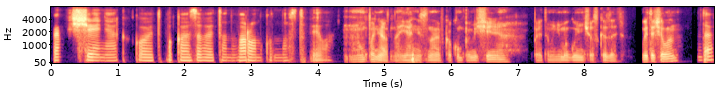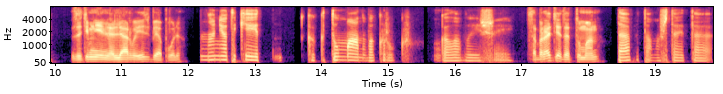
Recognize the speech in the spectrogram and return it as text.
Помещение какое-то показывает, он воронку наступила. Ну, понятно, я не знаю, в каком помещении, поэтому не могу ничего сказать. Вытащил он? Да. Затемнение лярвы есть в биополе? Ну, у нее такие, как туман вокруг головы и шеи. Собрать этот туман? Да, потому что это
